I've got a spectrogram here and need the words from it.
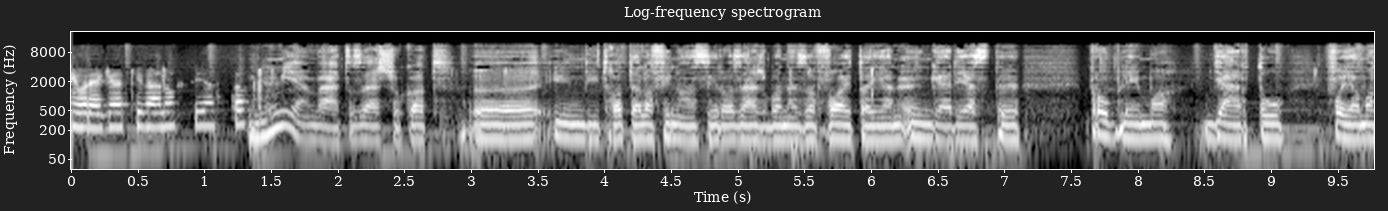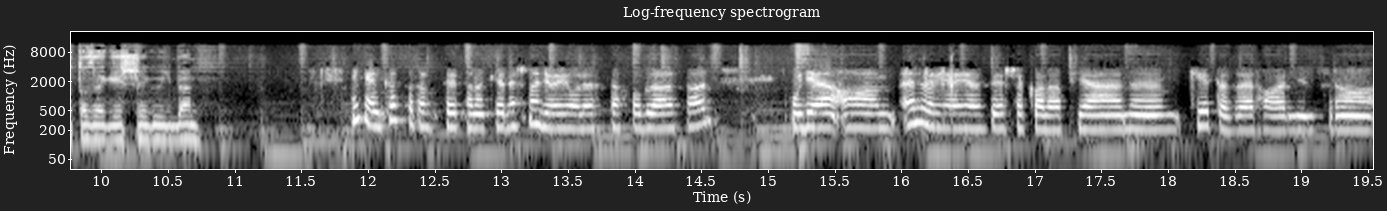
Jó reggelt kívánok, sziasztok! Milyen változásokat ö, indíthat el a finanszírozásban ez a fajta ilyen öngerjesztő probléma gyártó folyamat az egészségügyben? Igen, köszönöm szépen a kérdést, nagyon jól összefoglaltad. Ugye az előrejelzések alapján ö, 2030-ra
